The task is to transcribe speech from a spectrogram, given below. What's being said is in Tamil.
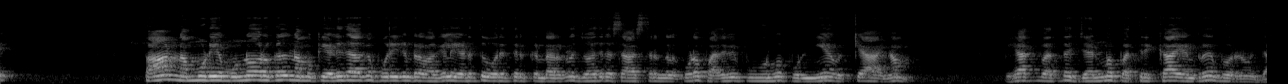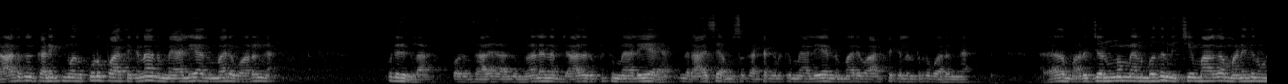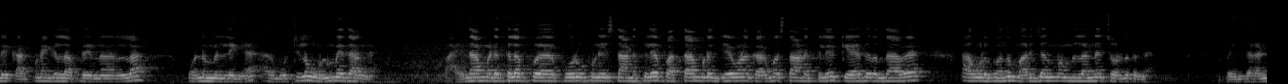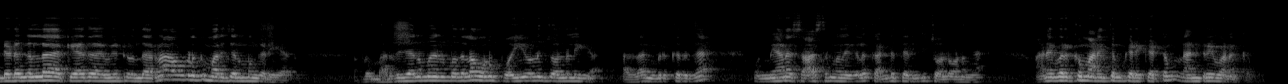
தான் நம்முடைய முன்னோர்கள் நமக்கு எளிதாக புரிகின்ற வகையில் எடுத்து உரைத்திருக்கின்றார்கள். ஜோதிட சாஸ்திரங்கள் கூட பதவி பூர்வ புண்ணிய விக்கியானம். வியாத்பத்த ஜென்ம பத்திரிக்கா என்று இப்போ ஒரு ஜாதகம் கணிக்கும் போது கூட பார்த்தீங்கன்னா அது மேலேயே அது மாதிரி வருங்க. புரியுதுங்களா? ஒரு தலை அந்த மேலே நம்ம ஜாதகத்துக்கு மேலேயே இந்த ராசி அம்ச கட்டங்களுக்கு மேலேயே இந்த மாதிரி வார்த்தைகள்ன்றது வருங்க. அதாவது மறுஜென்மம் என்பது நிச்சயமாக மனிதனுடைய கற்பனைகள் அப்படின்னாலாம் ஒன்றும் இல்லைங்க. அது முற்றிலும் உண்மைதாங்க. ஐந்தாம் இடத்துல இப்போ பூர்வ புண்ணிய ஸ்தானத்திலே பத்தாம் இடம் ஜீவன கர்மஸ்தானத்திலே கேது இருந்தாவே அவங்களுக்கு வந்து மறுஜென்மம் இல்லைன்னே சொல்லுதுங்க. அப்போ இந்த ரெண்டு இடங்களில் கேது வீட்டு இருந்தாருன்னா அவங்களுக்கு மறுஜென்மம் கிடையாது. அப்புறம் மறுஜென்மம் என்பதெல்லாம் ஒன்றும் பொய் ஒன்றும் சொல்லலைங்க. அதெல்லாம் இருக்குதுங்க. உண்மையான சாஸ்திர நிலைகளை கண்டு தெரிஞ்சு சொல்லணுங்க. அனைவருக்கும் அனைத்தும் கிடைக்கட்டும். நன்றி வணக்கம்.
